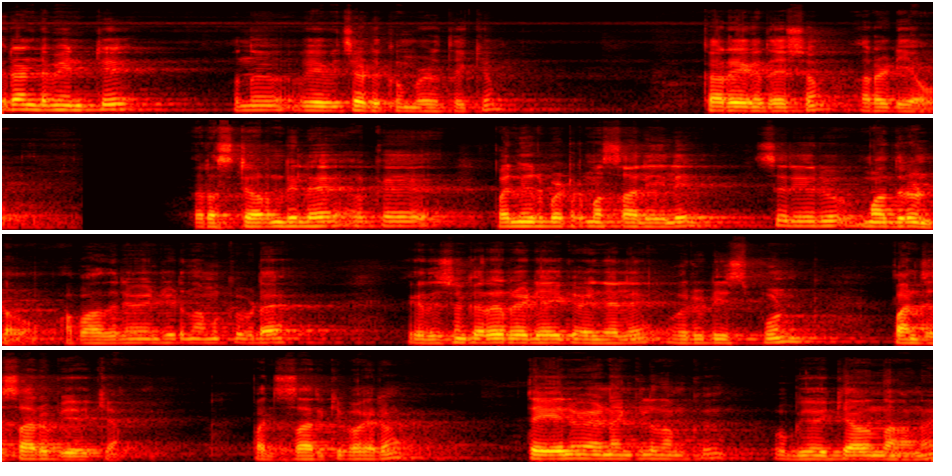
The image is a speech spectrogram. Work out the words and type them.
രണ്ട് മിനിറ്റ് ഒന്ന് വേവിച്ചെടുക്കുമ്പോഴത്തേക്കും കറി ഏകദേശം റെഡിയാവും. റെസ്റ്റോറന്റിലെ ഒക്കെ പനീർ ബട്ടർ മസാലയിൽ ചെറിയൊരു മധുരം ഉണ്ടാവും. അപ്പോൾ അതിന് വേണ്ടിയിട്ട് നമുക്കിവിടെ ഏകദേശം കറി റെഡിയായി കഴിഞ്ഞാൽ ഒരു ടീസ്പൂൺ പഞ്ചസാര ഉപയോഗിക്കാം. പഞ്ചസാരയ്ക്ക് പകരം തേൻ വേണമെങ്കിൽ നമുക്ക് ഉപയോഗിക്കാവുന്നതാണ്.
